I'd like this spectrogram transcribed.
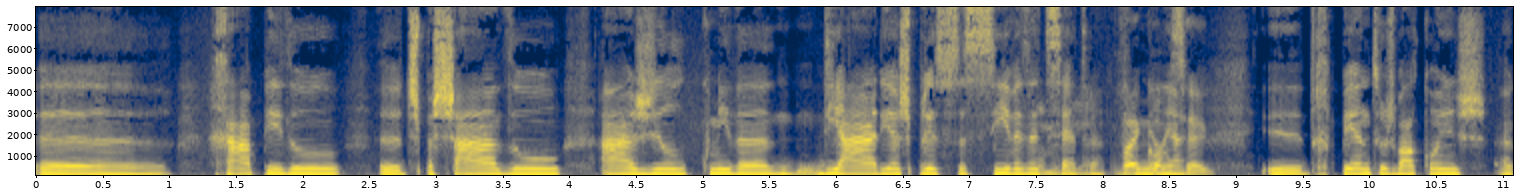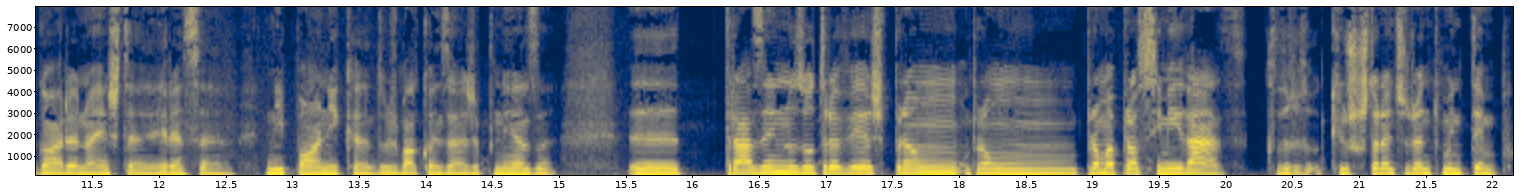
eh, rápido, eh, despachado, ágil, comida diárias, preços acessíveis, etc. Familiar. Vai, Familiar. consegue. De repente os balcões, agora, não é? esta herança nipónica dos balcões à japonesa, eh, trazem-nos outra vez para, um, para, um, para uma proximidade que, de- que os restaurantes durante muito tempo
